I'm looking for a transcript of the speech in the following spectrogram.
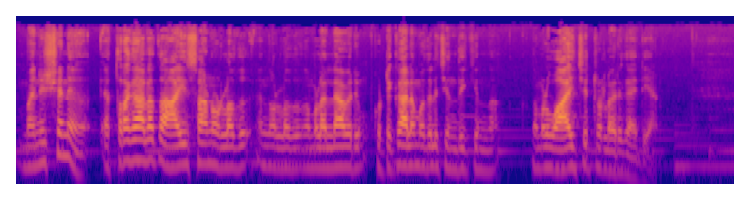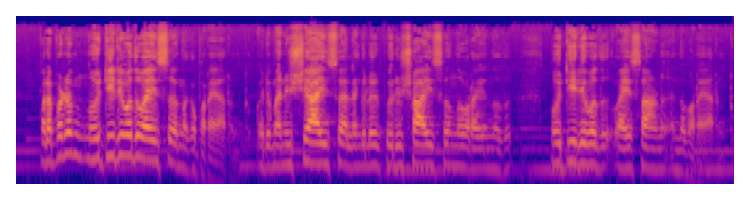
മനുഷ്യന് എത്ര കാലത്ത് ആയുസ്സാണുള്ളത് എന്നുള്ളത് നമ്മളെല്ലാവരും കുട്ടിക്കാലം മുതൽ ചിന്തിക്കുന്ന നമ്മൾ വായിച്ചിട്ടുള്ള ഒരു കാര്യമാണ്. പലപ്പോഴും നൂറ്റി ഇരുപത് വയസ്സ് എന്നൊക്കെ പറയാറുണ്ട്. ഒരു മനുഷ്യായുസ് അല്ലെങ്കിൽ ഒരു പുരുഷായുസ് എന്ന് പറയുന്നത് നൂറ്റി ഇരുപത് വയസ്സാണ് എന്ന് പറയാറുണ്ട്.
